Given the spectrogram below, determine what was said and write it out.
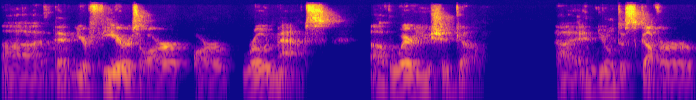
Uh, that your fears are, are roadmaps of where you should go. Uh, and you'll discover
